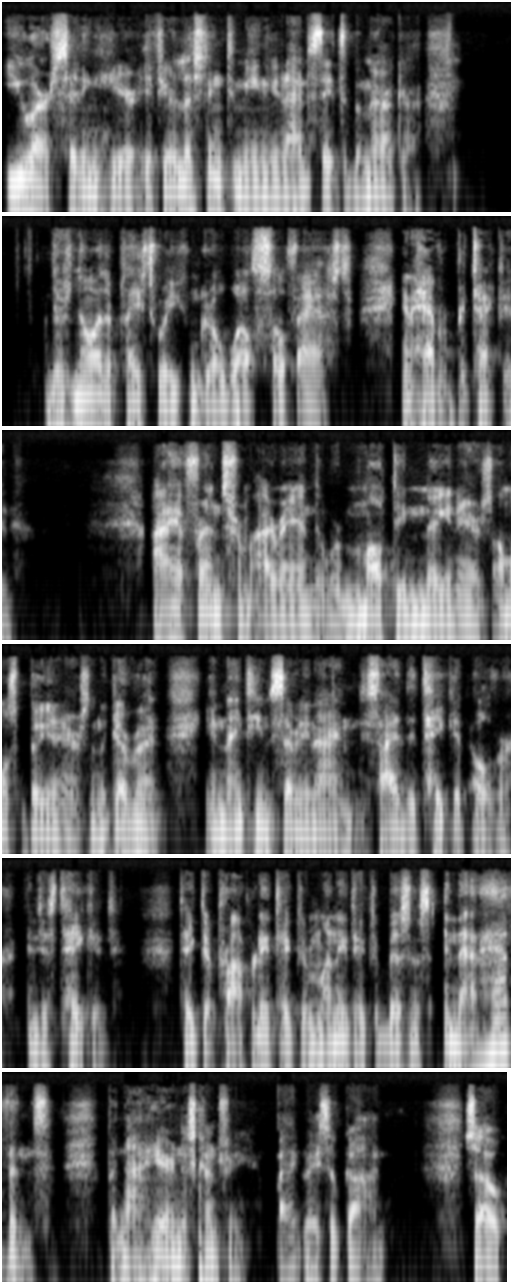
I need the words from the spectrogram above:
You are sitting here, if you're listening to me in the United States of America, there's no other place where you can grow wealth so fast and have it protected. I have friends from Iran that were multimillionaires, almost billionaires, and the government in 1979 decided to take it over and just take it. Take their property, take their money, take their business. And that happens, but not here in this country by the grace of God. So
